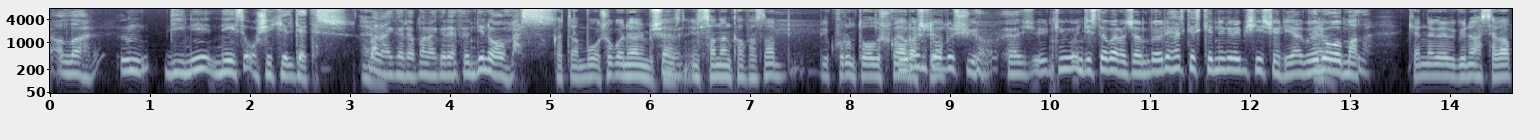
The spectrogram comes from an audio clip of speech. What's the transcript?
Allah'ın dini neyse o şekildedir. Evet. Bana göre bana göre efendim din olmaz. Hakikaten bu çok önemli bir şey. Evet. İnsanların kafasına bir kuruntu oluşmaya kuruntu başlıyor. Kuruntu oluşuyor. Yani çünkü öncesinde var hocam böyle herkes kendine göre bir şey söylüyor. Yani böyle evet. olmalı. Kendine göre bir günah sevap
